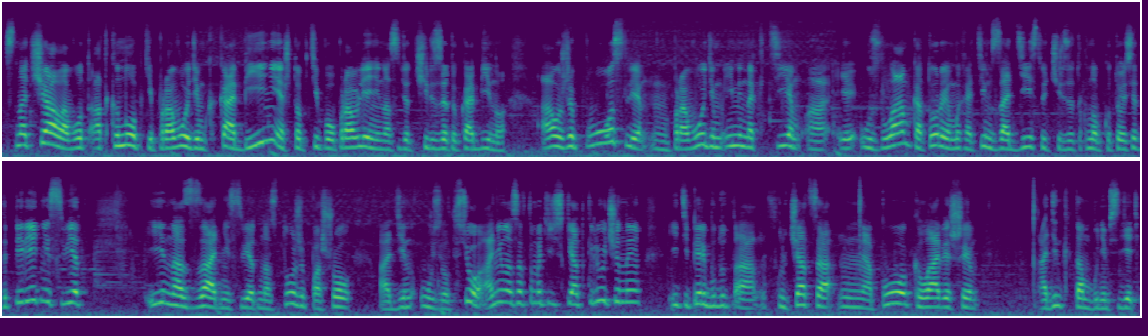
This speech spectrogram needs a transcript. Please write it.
Сначала вот от кнопки проводим к кабине, чтобы типа управление у нас идет через эту кабину. А уже после проводим именно к тем а, узлам, которые мы хотим задействовать через эту кнопку. То есть это передний свет и на задний свет у нас тоже пошел один узел. Все, они у нас автоматически отключены и теперь будут а, включаться а, по клавише один, как там будем сидеть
